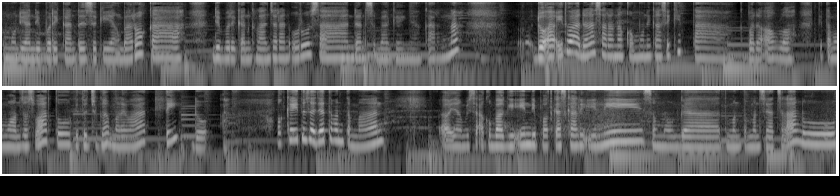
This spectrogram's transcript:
Kemudian diberikan rezeki yang barokah diberikan kelancaran urusan dan sebagainya. Karena doa itu adalah sarana komunikasi kita kepada Allah. Kita memohon sesuatu itu juga melewati doa. Oke itu saja teman-teman uh, yang bisa aku bagiin di podcast kali ini. Semoga teman-teman sehat selalu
